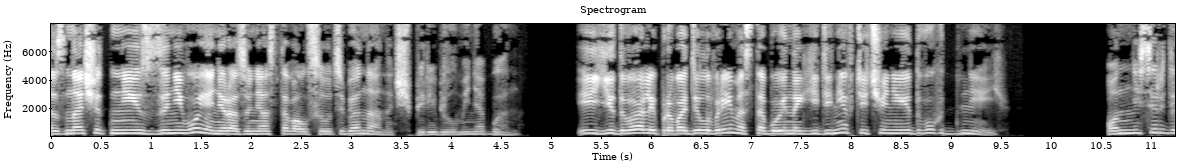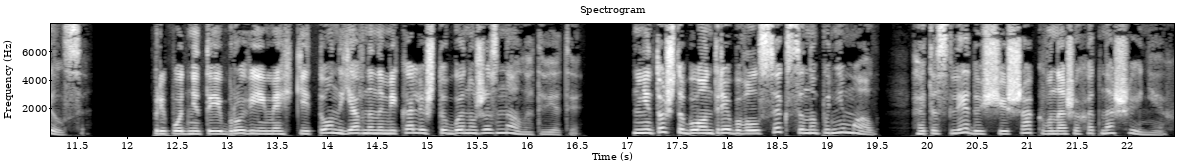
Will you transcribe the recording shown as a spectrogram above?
«Значит, не из-за него я ни разу не оставался у тебя на ночь», — перебил меня Бен. «И едва ли проводил время с тобой наедине в течение двух дней». Он не сердился. Приподнятые брови и мягкий тон явно намекали, что Бен уже знал ответы. Не то чтобы он требовал секса, но понимал, это следующий шаг в наших отношениях.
